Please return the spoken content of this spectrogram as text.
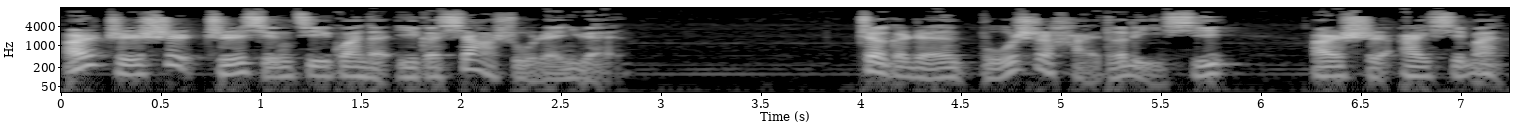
而只是执行机关的一个下属人员。这个人不是海德里希，而是埃希曼。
